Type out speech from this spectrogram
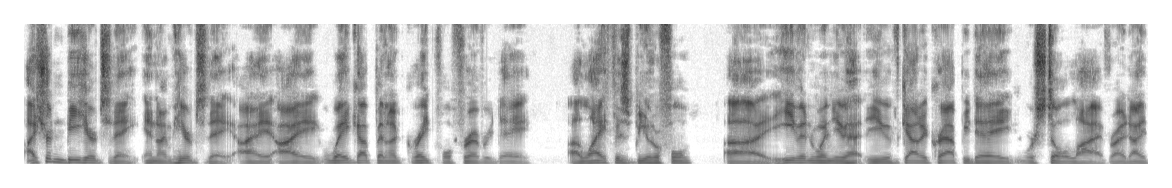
I shouldn't be here today, and I'm here today. I I wake up and I'm grateful for every day. Uh, life is beautiful. Uh, even when you ha- you've got a crappy day, we're still alive, right? I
